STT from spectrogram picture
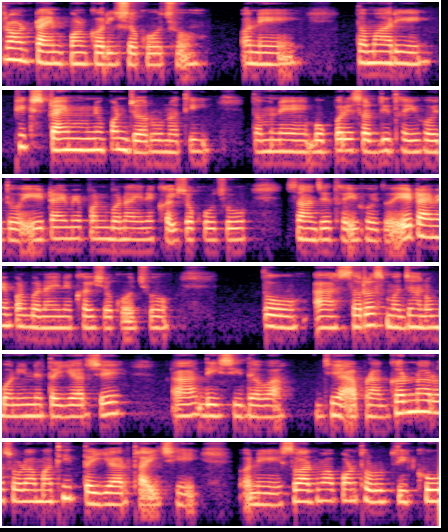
ત્રણ ટાઈમ પણ કરી શકો છો. અને તમારી ફિક્સ ટાઈમની પણ જરૂર નથી. તમને બપોરે શરદી થઈ હોય તો એ ટાઈમે પણ બનાવીને ખાઈ શકો છો, સાંજે થઈ હોય તો એ ટાઈમે પણ બનાવીને ખાઈ શકો છો. તો આ સરસ મજાનું બનીને તૈયાર છે આ દેશી દવા, જે આપણા ઘરના રસોડામાંથી તૈયાર થાય છે. અને સ્વાદમાં પણ થોડું તીખું,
